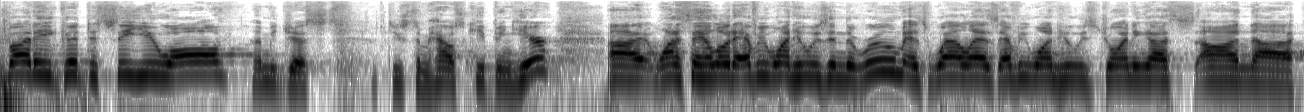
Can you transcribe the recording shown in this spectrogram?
everybody. Good to see you all. Let me just do some housekeeping here. Uh, I want to say hello to everyone who is in the room, as well as everyone who is joining us on uh,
